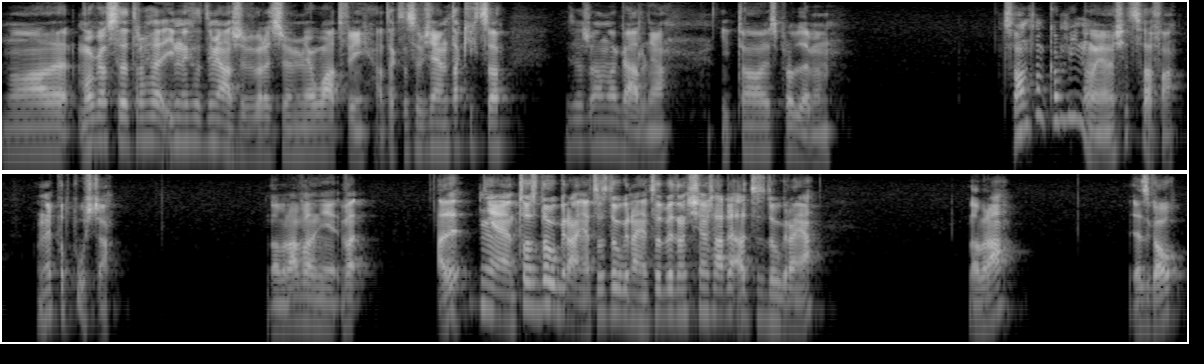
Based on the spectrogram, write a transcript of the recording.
No ale mogłem sobie trochę innych odmiarzy wybrać, żebym miał łatwiej. A tak to sobie wziąłem takich, co widzę, że on ogarnia. I to jest problemem. Co on tam kombinuje? On się cofa. On nie podpuszcza. Dobra, walnie... Wa... Ale nie, to jest do ugrania, to jest do ugrania. To będą ciężary, ale to jest do ugrania. Dobra. Let's go.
